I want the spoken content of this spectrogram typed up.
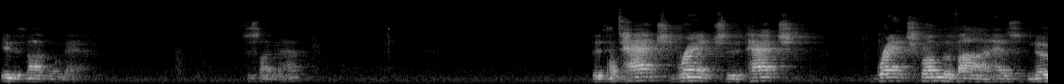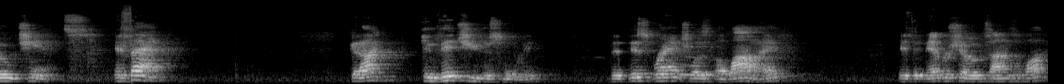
It is not going to happen. It's just not going to happen. The detached branch, the detached branch from the vine has no chance. In fact, could I convince you this morning that this branch was alive if it never showed signs of life?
